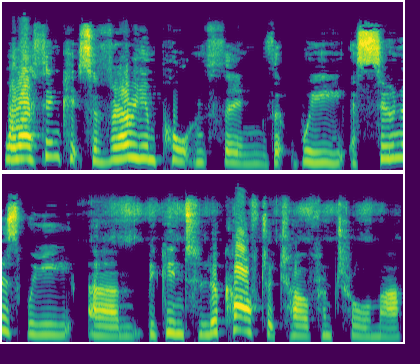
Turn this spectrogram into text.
Well, I think it's a very important thing that we, as soon as we um, begin to look after a child from trauma,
